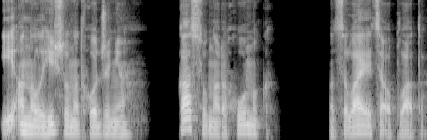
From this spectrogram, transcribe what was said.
і аналогічно надходження касу на рахунок надсилається оплата.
